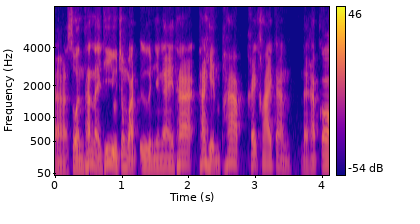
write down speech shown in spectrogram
อ่าส่วนท่านไหนที่อยู่จังหวัดอื่นยังไง ถ้าถ้าเห็นภาพคล้าย ๆกันนะครับ ก็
